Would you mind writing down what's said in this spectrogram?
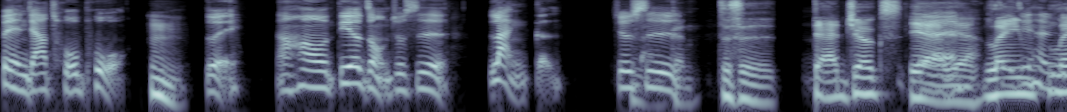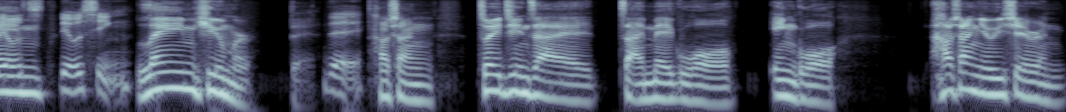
被人家戳破。嗯，对，然后第二种就是烂梗，就是就是 dad jokes，yeah yeah，lame 很 lame 流行 lame humor，对对，好像最近在在美国、英国，好像有一些人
